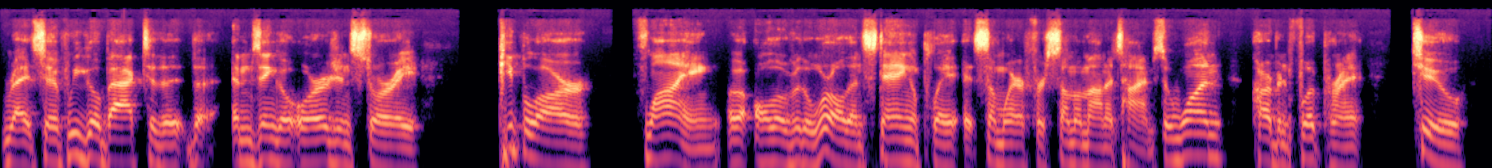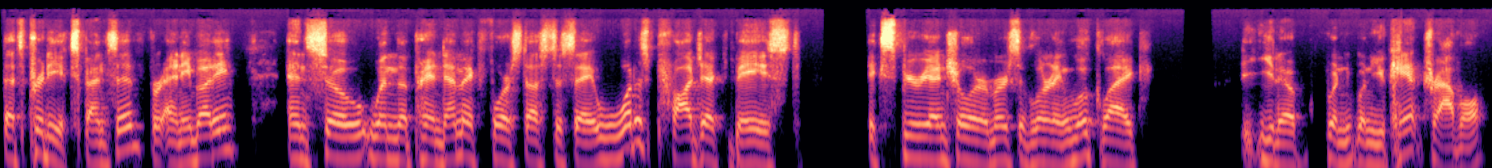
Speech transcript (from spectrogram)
right? So if we go back to the the Emzingo origin story, people are flying all over the world and staying a place somewhere for some amount of time. So one, carbon footprint. Two, that's pretty expensive for anybody. And so when the pandemic forced us to say, well, what does project based experiential or immersive learning look like? You know, when, when you can't travel,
